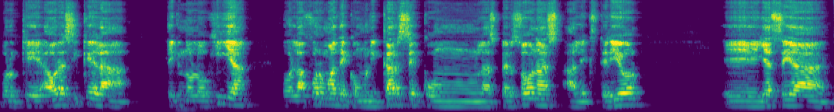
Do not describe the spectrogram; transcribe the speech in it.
Porque ahora sí que la tecnología o la forma de comunicarse con las personas al exterior, eh, ya sea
